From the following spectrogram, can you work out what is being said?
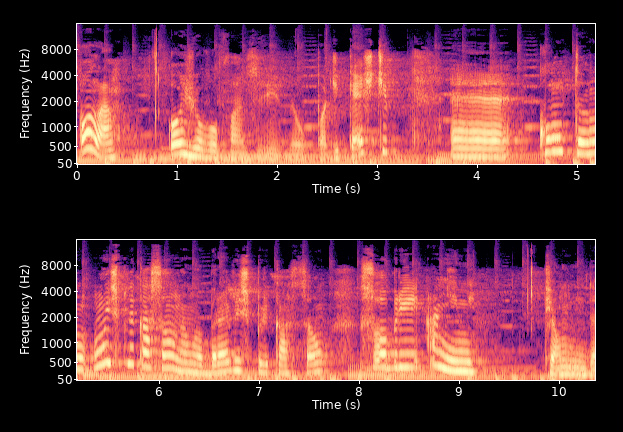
Olá, hoje eu vou fazer meu podcast é, contando uma explicação, né, uma breve explicação sobre anime, que é, um de,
